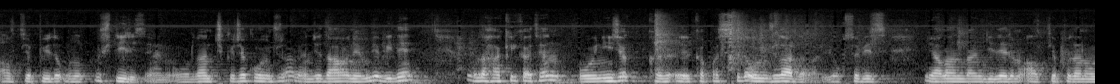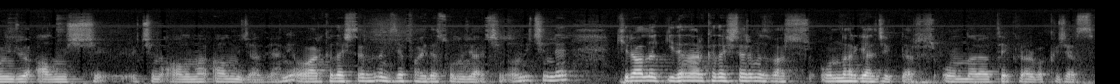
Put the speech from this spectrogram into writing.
altyapıyı da unutmuş değiliz. Yani oradan çıkacak oyuncular bence daha önemli. Bir de orada hakikaten oynayacak e, kapasitede oyuncular da var. Yoksa biz yalandan gidelim altyapıdan oyuncu almış için alma, almayacağız yani. O arkadaşlarımızın bize faydası olacağı için. Onun için de kiralık giden arkadaşlarımız var. Onlar gelecekler. Onlara tekrar bakacağız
